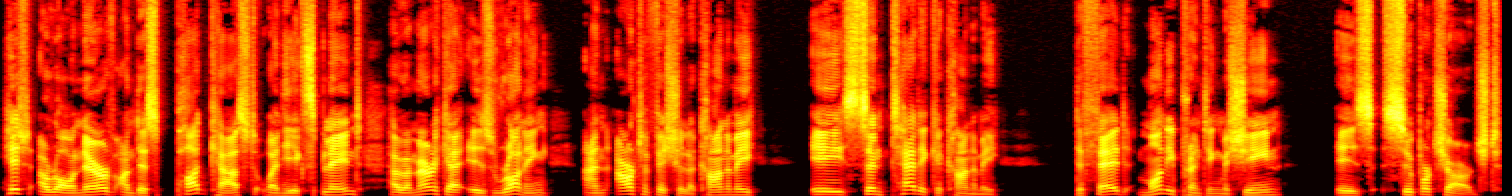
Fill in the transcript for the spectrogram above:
hit a raw nerve on this podcast when he explained how America is running an artificial economy, a synthetic economy. The Fed money printing machine is supercharged.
